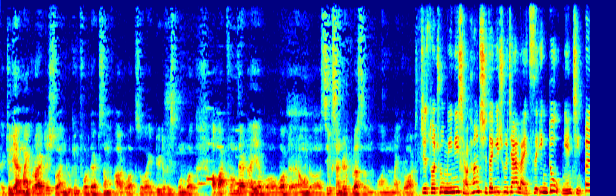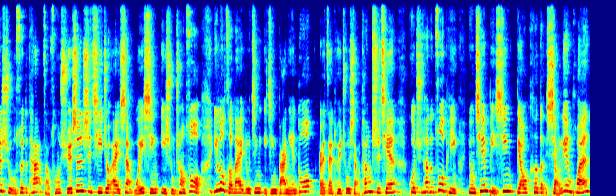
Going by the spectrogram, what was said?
Uh, um, actually I'm micro artist so I'm looking for that some artwork so I did a spoon work apart from that I have uh, worked around uh, 600 plus um, on micro art 制作出迷你小汤匙的艺术家来自印度，年仅二十五岁的他，早从学生时期就爱上微型艺术创作，一路走来，如今已经八年多。而在推出小汤匙前，过去他的作品用铅笔芯雕刻的小链环，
